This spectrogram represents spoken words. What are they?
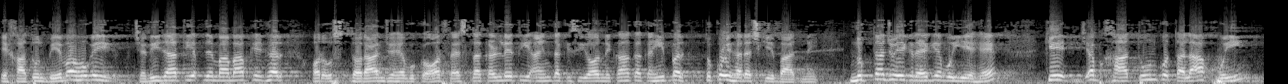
ایک خاتون بیوہ ہو گئی، چلی جاتی ہے اپنے ماں باپ کے گھر اور اس دوران جو ہے وہ کوئی اور فیصلہ کر لیتی آئندہ کسی اور نکاح کا کہیں پر، تو کوئی حرج کی بات نہیں۔ نقطہ جو ایک رہ گیا وہ یہ ہے کہ جب خاتون کو طلاق ہوئی،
